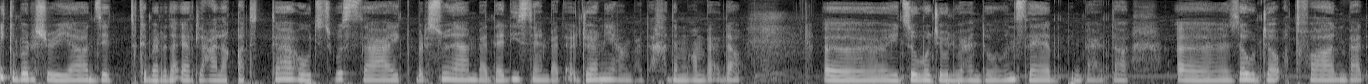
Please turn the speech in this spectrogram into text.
يكبر شوية تزيد تكبر دائرة العلاقات تاعو تتوسع يكبر شوية من بعد ليسان بعد جامعة من بعد خدمة من بعد آه يتزوج ويولي عنده نساب من بعد آه زوجة وأطفال من بعد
